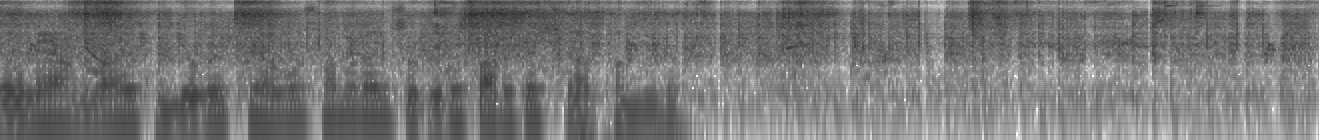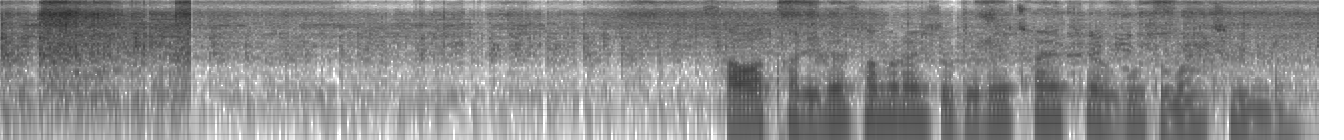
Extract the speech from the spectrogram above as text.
뱀의 악마의 공격을 피하고 사무라이 소드를 빠르게 제압합니다. 사와타리는 사무라이 소드를 차에 태우고 도망칩니다.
